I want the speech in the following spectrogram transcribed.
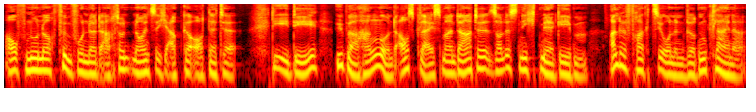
auf nur noch 598 Abgeordnete. Die Idee, Überhang- und Ausgleichsmandate soll es nicht mehr geben. Alle Fraktionen würden kleiner.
